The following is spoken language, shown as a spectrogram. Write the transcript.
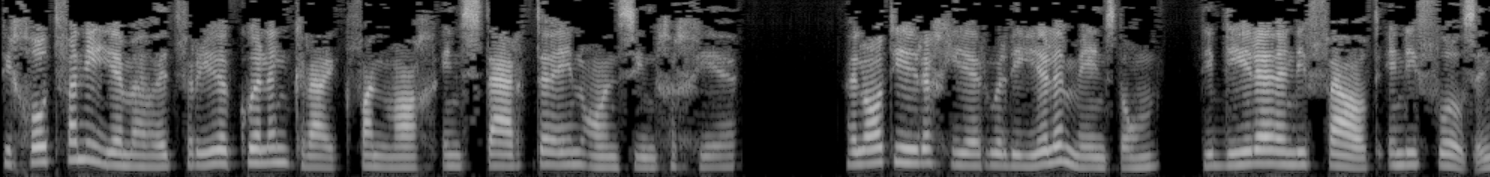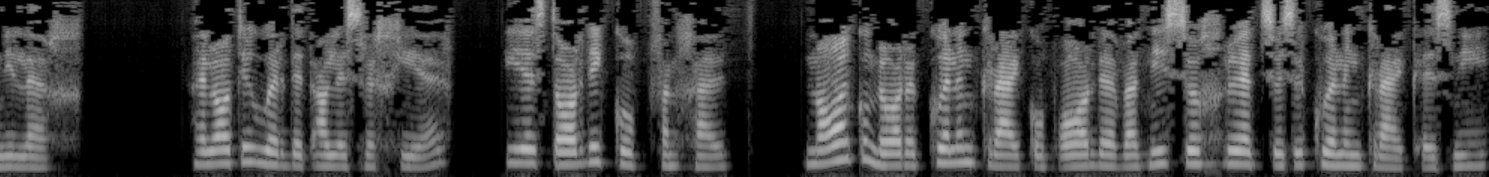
Die God van die hemel het vir u koninkrijk van mag en sterkte en aanzien gegee. Hy laat jy regeer oor die hele mensdom, die dieren in die veld en die voels in die lucht. Hy laat jy oor dit alles regeer. Hy is daar die kop van goud. Na kom daar een koninkrijk op aarde wat niet zo so groot soos een koninkrijk is niet.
